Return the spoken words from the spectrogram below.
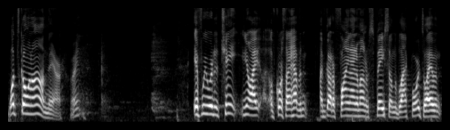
what's going on there, right? If we were to change, you know, I, of course I haven't, I've got a finite amount of space on the blackboard, so I haven't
